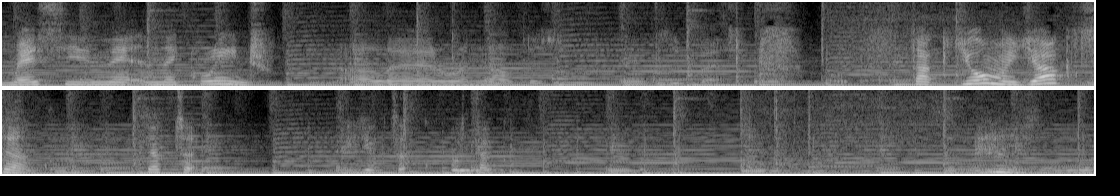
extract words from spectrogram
Месі не, не крінж, але Роналдо the, best. Так, йоме, як це? Як це? Як це? Ось так. Це неможливо.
